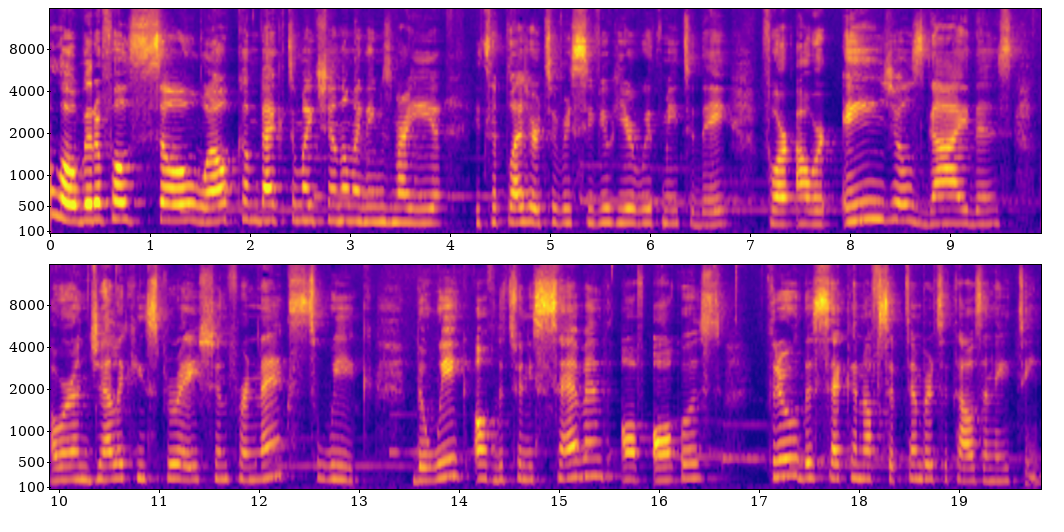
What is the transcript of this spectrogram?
Hello, beautiful soul. Welcome back to my channel. My name is Maria. It's a pleasure to receive you here with me today for our angels guidance, our angelic inspiration for next week, the week of the 27th of August through the 2nd of September 2018.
